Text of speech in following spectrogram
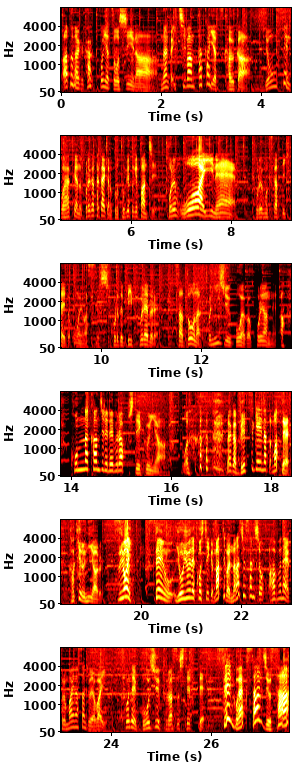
あとなんかかっこいいやつ欲しいな。なんか一番高いやつ買うか。4500円のこれが高いかな。このトゲトゲパンチ。これもおおいいね。これも使っていきたいと思います。よしこれで VIP レベル。さあどうなる？これ25やからこれやんね。あこんな感じでレベルアップしていくんや。なんか別ゲーになった。待ってかける2ある。強い。1000を余裕で越していく。待ってこれ73にしよう危ねえ。これマイナス30やばい。これで50プラスしてって1533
